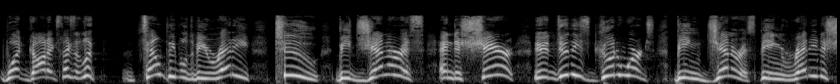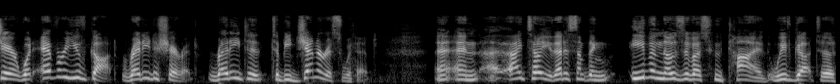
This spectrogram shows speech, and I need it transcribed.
what God expects. Look, tell people to be ready to be generous and to share. Do these good works, being generous, being ready to share whatever you've got, ready to share it, ready to, to be generous with it. And, I tell you, that is something, even those of us who tithe, we've got to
